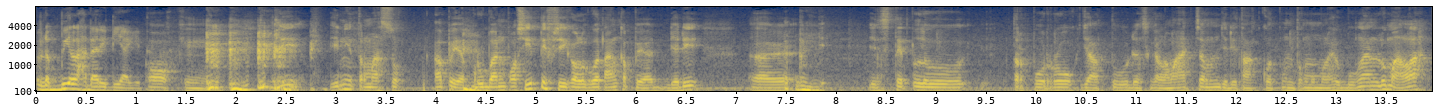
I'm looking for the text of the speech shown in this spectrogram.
lebih lah dari dia gitu Oke. Jadi ini termasuk apa ya perubahan positif sih kalau gue tangkep ya. Jadi eh, instead lu terpuruk, jatuh dan segala macem, jadi takut untuk memulai hubungan, lu malah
